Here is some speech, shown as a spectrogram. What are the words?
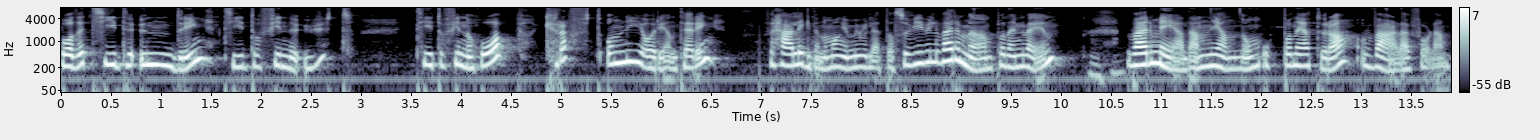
både tid til undring, tid til å finne ut, tid til å finne håp, kraft og nyorientering. For her ligger det noen mange muligheter. Så vi vil være med dem på den veien. Være med dem gjennom opp- og nedturer, og være der for dem.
